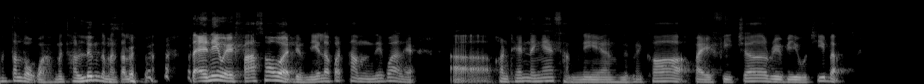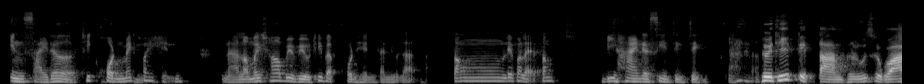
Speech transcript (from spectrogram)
มันตลกว่ะมันทะลึ่งแต่มันตลกว่ะแต่ anyway fast forward เดี๋ยวนี้เราก็ทำเรียกว่าอะไรเอ่อคอนเทนต์ในแง่สำเนียง หรือไม่ก็ไปฟีเจอร์รีวิวที่แบบ insider ที่คนไม่ค่อยเห็นนะเราไม่ชอบรีวิวที่แบบคนเห็นกันอยู่แล้ว ต้องเรียกว่าอะไรต้อง behind the scene จริงๆอะคือที่ติดตามคือรู้สึกว่า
